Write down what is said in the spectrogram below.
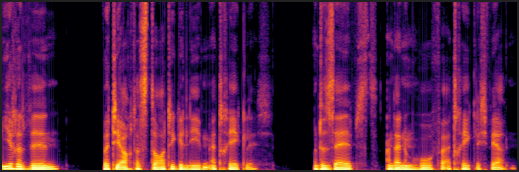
ihretwillen wird dir auch das dortige Leben erträglich und du selbst an deinem Hofe erträglich werden.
